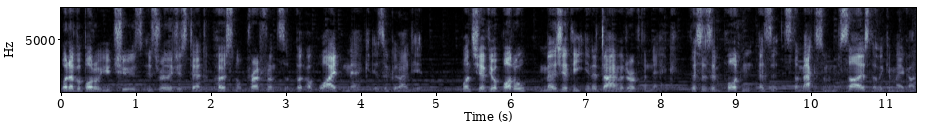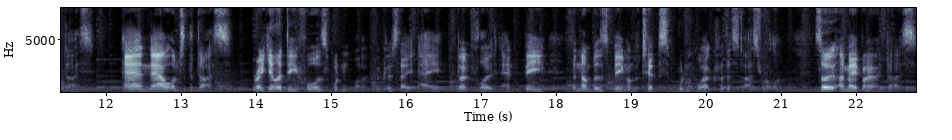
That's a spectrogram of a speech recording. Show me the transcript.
Whatever bottle you choose is really just down to personal preference, but a wide neck is a good idea. Once you have your bottle, measure the inner diameter of the neck. This is important as it's the maximum size that we can make our dice. And now onto the dice. Regular D4s wouldn't work because they A, don't float, and B, the numbers being on the tips wouldn't work for this dice roller. So I made my own dice.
